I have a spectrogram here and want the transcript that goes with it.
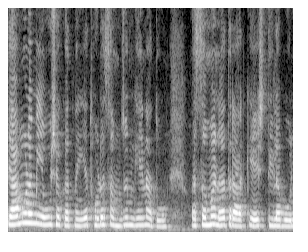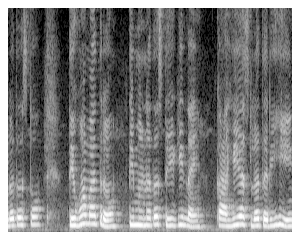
त्यामुळं मी येऊ शकत नाही आहे थोडं समजून घे ना तू. असं म्हणत राकेश तिला बोलत असतो. तेव्हा मात्र ती म्हणत असते की नाही काही असलं तरीही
